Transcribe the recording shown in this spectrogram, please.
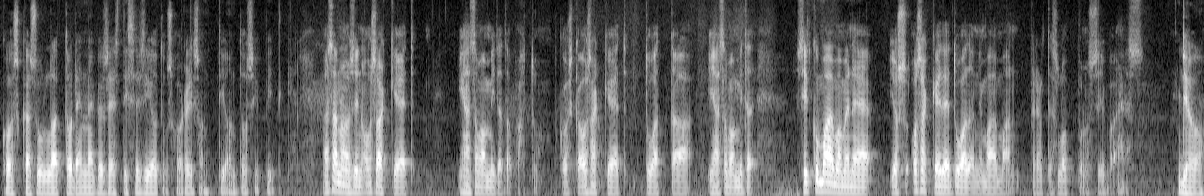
koska sulla todennäköisesti se sijoitushorisontti on tosi pitkä. Mä sanoisin osakkeet ihan sama mitä tapahtuu, koska osakkeet tuottaa ihan sama mitä. Sitten kun maailma menee, jos osakkeet ei tuota, niin maailma on periaatteessa loppunut siinä vaiheessa. Joo.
